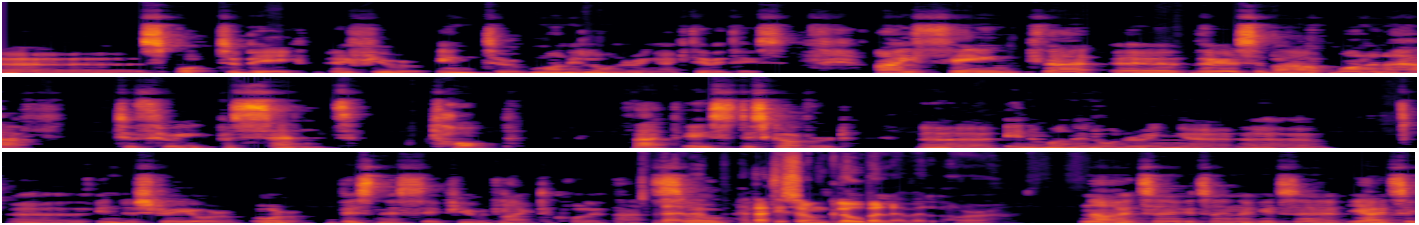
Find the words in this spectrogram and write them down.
uh, spot to be if you're into money laundering activities. I think that uh, there's about one and a half to three percent top that is discovered uh, in a money laundering uh, uh, uh, industry or or business, if you would like to call it that. that so, and that is on global level, or no, it's a it's a it's a yeah, it's a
